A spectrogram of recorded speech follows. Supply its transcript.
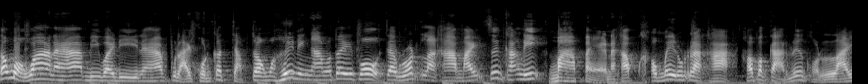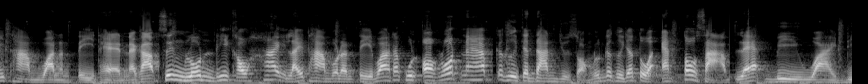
ต้องบอกว่านะฮะ BYD นะครับหลายคนก็จับจ้องว่า เฮ้ย ในงาน Motor Expo จะลดราคาไหม ซึ่งครั้งนี้มาแปลกนะครับ เขาไม่ลดราคา เขาประกาศเรื่องของไลฟ์ไทม์วารันตีแทนนะครับ ซึ่งรุ่นที่เขาให้ไลฟ์ไทม์วารันตีว่าถ้าคุณออกรถนะครับก็คือจะดันอยู่ 2 รุ่นก็คือเจ้าตัว Atto 3 และ BYD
